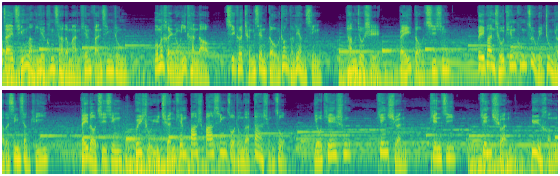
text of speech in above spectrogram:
在晴朗夜空下的满天繁星中，我们很容易看到七颗呈现斗状的亮星，它们就是北斗七星，北半球天空最为重要的星象之一。北斗七星归属于全天八十八星座中的大熊座，由天枢、天璇、天机、天权、玉衡、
